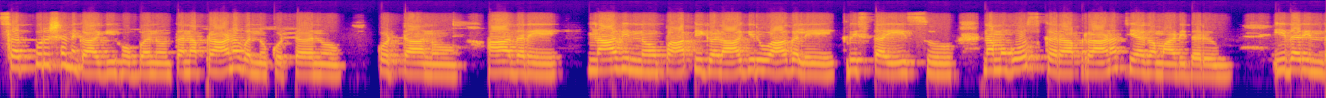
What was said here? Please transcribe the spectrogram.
ಸತ್ಪುರುಷನಿಗಾಗಿ ಒಬ್ಬನು ತನ್ನ ಪ್ರಾಣವನ್ನು ಕೊಟ್ಟನು, ಕೊಟ್ಟಾನು. ಆದರೆ ನಾವಿನ್ನು ಪಾಪಿಗಳಾಗಿರುವಾಗಲೇ ಕ್ರಿಸ್ತ ಯೇಸು ನಮಗೋಸ್ಕರ ಪ್ರಾಣತ್ಯಾಗ ಮಾಡಿದರು. ಇದರಿಂದ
